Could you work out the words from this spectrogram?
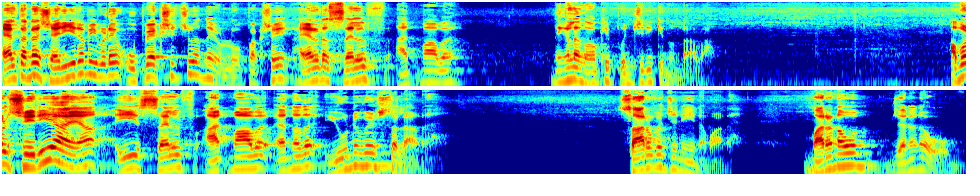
അയാൾ തന്റെ ശരീരം ഇവിടെ ഉപേക്ഷിച്ചു എന്നേ ഉള്ളൂ. പക്ഷേ അയാളുടെ സെൽഫ് ആത്മാവ് നിങ്ങളെ നോക്കി പുഞ്ചിരിക്കുന്നുണ്ടാവാം. അപ്പോൾ ശരിയായ ഈ സെൽഫ് ആത്മാവ് എന്നത് യൂണിവേഴ്സലാണ്. സാർവജനീനമാണ്. മരണവും ജനനവും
